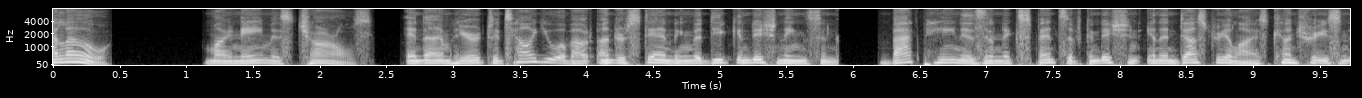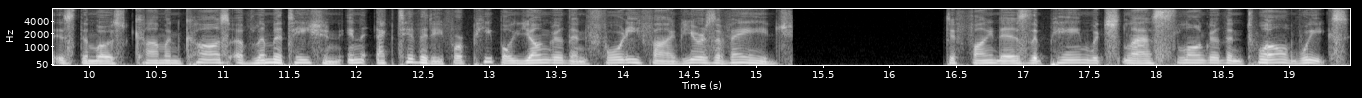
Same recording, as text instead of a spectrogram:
Hello. My name is Charles, and I'm here to tell you about understanding the deconditioning syndrome. Back pain is an expensive condition in industrialized countries and is the most common cause of limitation in activity for people younger than 45 years of age. Defined as the pain which lasts longer than 12 weeks,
